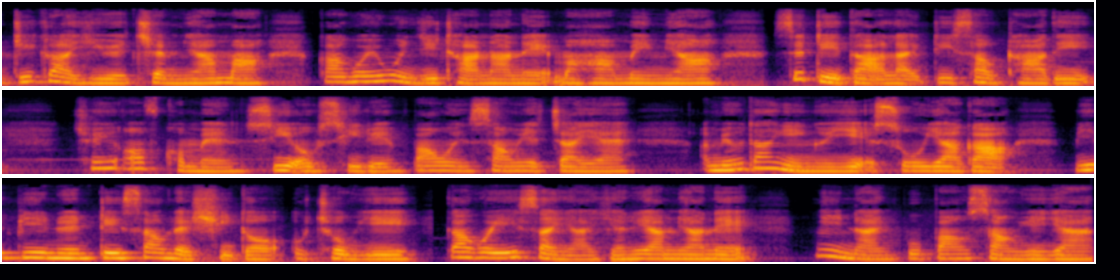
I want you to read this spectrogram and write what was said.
အဓိကရည်ရွယ်ချက်များမှာကာကွယ်ဝင်ကြီးဌာနနှင့်မဟာမိတ်များစစ်ဒေသအလိုက်တိစောက်ထားသည့် Chain of Command COC တွင်ပါဝင်ဆောင်ရွက်ကြရန် အမျိုးသားရင်ငွေရေးအစိုးရကမြေပြင်တွင်တိစောက်လက်ရှိသောအုပ်ချုပ်ရေးကာကွယ်ရေးဆိုင်ရာရန်ရာများနဲ့ညှိနှိုင်းပူးပေါင်းဆောင်ရွက်ရန်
